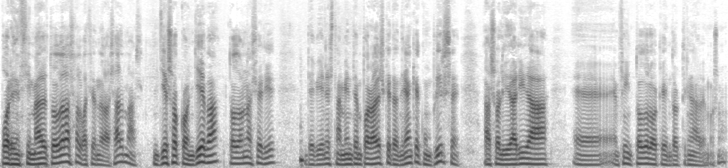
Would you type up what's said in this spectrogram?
por encima de todo la salvación de las almas. Y eso conlleva toda una serie de bienes también temporales que tendrían que cumplirse. La solidaridad, eh, en fin, todo lo que en. ¿no?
